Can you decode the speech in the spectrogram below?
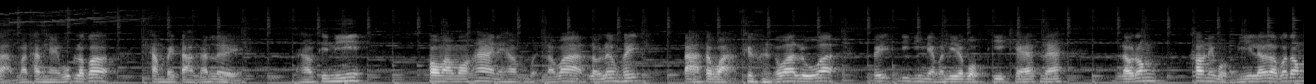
.3 มาทำไงปุ๊บเราก็ทำไปตามนั้นเลยนะครับ ทีนี้พอมาม .5 เนี่ยครับเหมือนเราว่าเราเริ่มเฮ้ยตาสว่างคือเหมือนกับว่ารู้ว่าเฮ้ยจริงๆเนี่ยมันมีระบบ TCAS นะเราต้องเข้าในระบบนี้แล้วเราก็ต้อง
